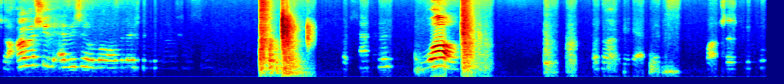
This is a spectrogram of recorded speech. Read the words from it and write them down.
So I'm gonna shoot every single ball over there. So you guys can see what's happening. Whoa! That's not really epic. Watch this, people.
